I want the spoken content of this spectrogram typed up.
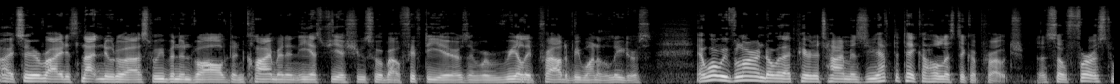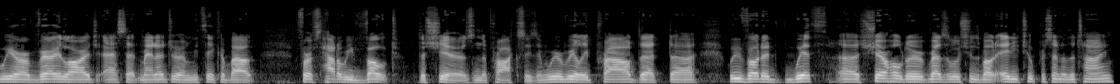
All right, so you're right. It's not new to us. We've been involved in climate and ESG issues for about 50 years, and we're really proud to be one of the leaders. And what we've learned over that period of time is you have to take a holistic approach. So, first, we are a very large asset manager, and we think about first how do we vote the shares and the proxies. And we're really proud that uh, we voted with uh, shareholder resolutions about 82% of the time,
